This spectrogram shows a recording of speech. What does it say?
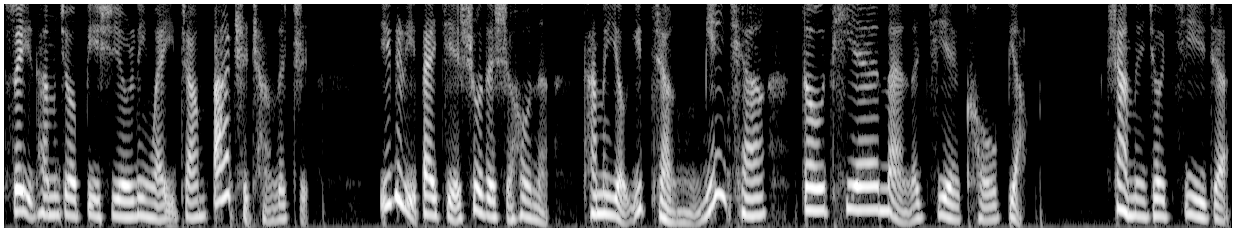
所以他们就必须有另外一张八尺长的纸。一个礼拜结束的时候呢，他们有一整面墙都贴满了借口表，上面就记着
